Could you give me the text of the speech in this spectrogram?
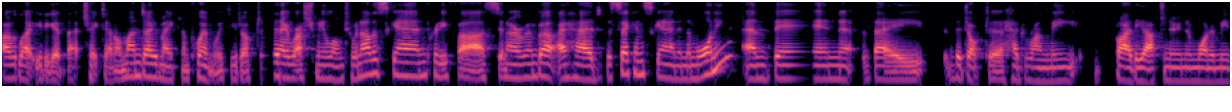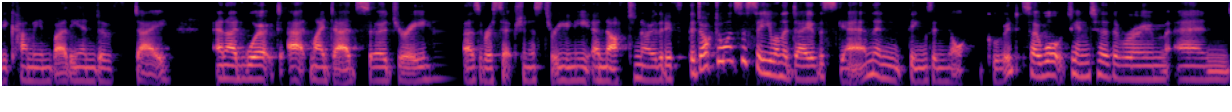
I would like you to get that checked out on Monday, make an appointment with your doctor. They rushed me along to another scan pretty fast. And I remember I had the second scan in the morning, and then they, the doctor had rung me by the afternoon and wanted me to come in by the end of day. And I'd worked at my dad's surgery as a receptionist through uni enough to know that if the doctor wants to see you on the day of the scan, then things are not good. So I walked into the room and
